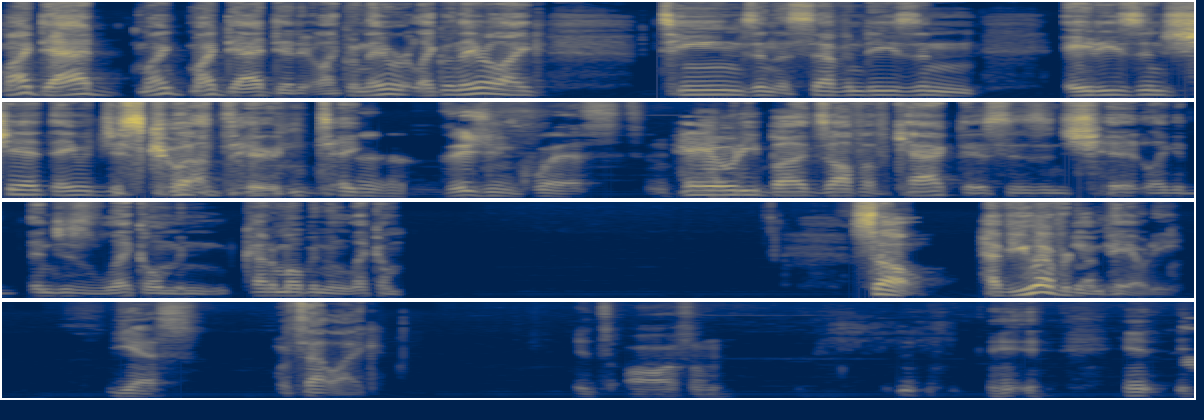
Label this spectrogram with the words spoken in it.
My dad, my my dad did it like when they were like when they were like teens in the 70s and 80s and shit, they would just go out there and take Vision Quest. peyote buds off of cactuses and shit like and just lick them and cut them open and lick them. So, have you ever done peyote? Yes, What's that like? it's awesome. it, it,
